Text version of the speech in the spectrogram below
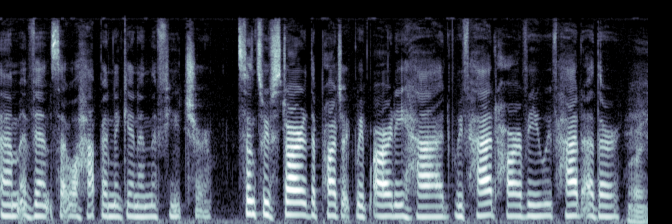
um, events that will happen again in the future since we've started the project, we've already had, we've had Harvey, we've had other right.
